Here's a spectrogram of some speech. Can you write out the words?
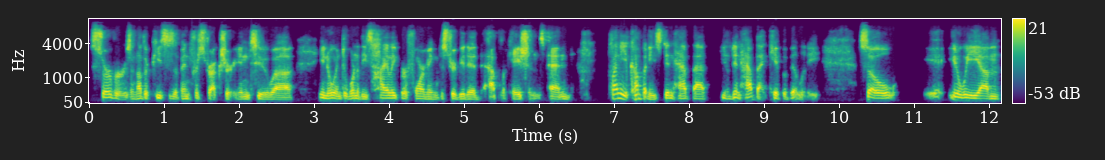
servers and other pieces of infrastructure into, uh, you know, into one of these highly performing distributed applications. And plenty of companies didn't have that you know didn't have that capability. So you know we um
